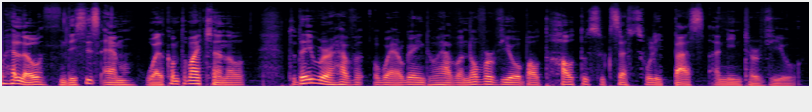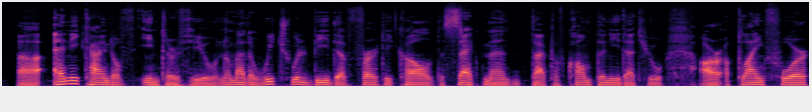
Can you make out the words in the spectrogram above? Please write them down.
hello, this is M. Welcome to my channel. Today we are going to have an overview about how to successfully pass an interview. Uh, any kind of interview, no matter which will be the vertical, the segment, type of company that you are applying for.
